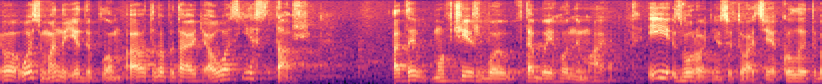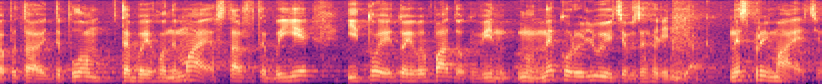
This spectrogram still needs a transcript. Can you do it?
ось у мене є диплом. А тебе питають, а у вас є стаж? А ти мовчиш, бо в тебе його немає. І зворотня ситуація, коли тебе питають диплом, в тебе його немає, стаж в тебе є, і той і той випадок він ну не корелюється взагалі ніяк, не сприймається.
